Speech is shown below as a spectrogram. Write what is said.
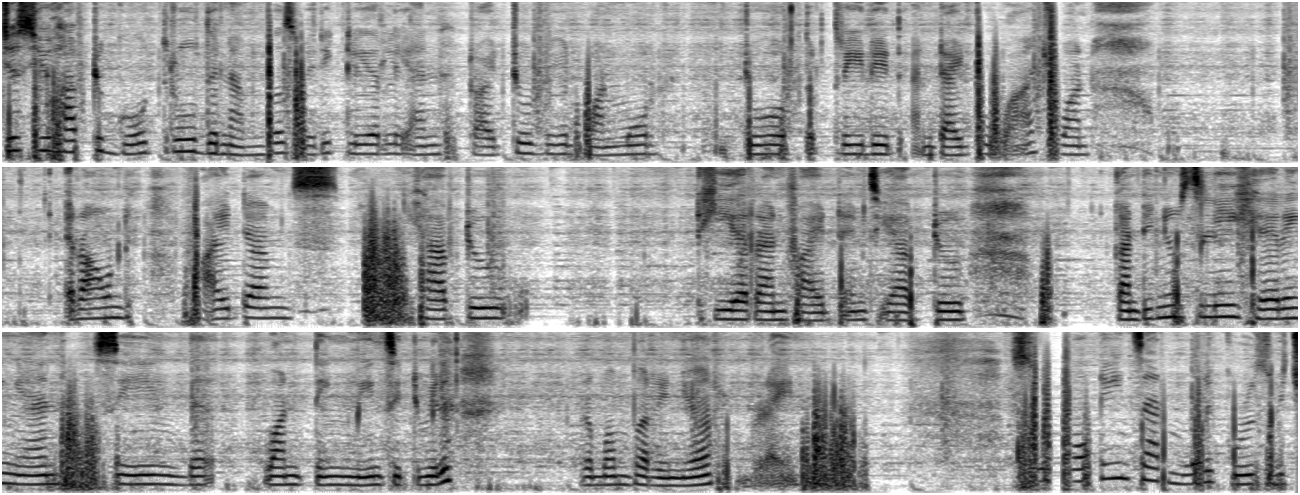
just you have to go through the numbers very clearly and try to read one more two or three read and try to watch one around five times you have to hear and five times you have to continuously hearing and seeing the one thing means it will remember in your brain proteins are molecules which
